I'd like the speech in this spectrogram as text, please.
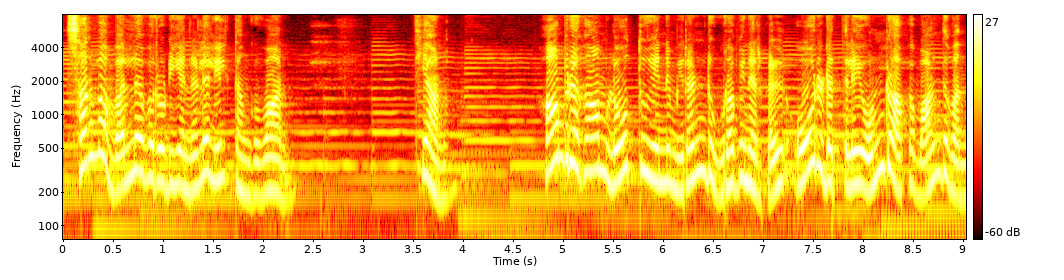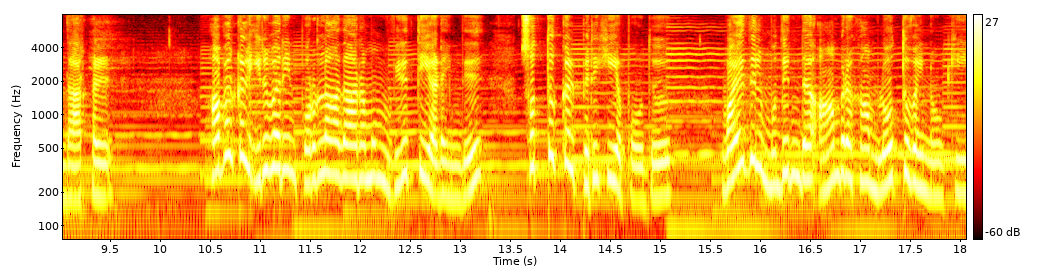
சர்வ வல்லவருடைய நிழலில் தங்குவான். தியானம். ஆப்ரஹாம் லோத்து என்னும் இரண்டு உறவினர்கள் ஓரிடத்திலே ஒன்றாக வாழ்ந்து வந்தார்கள். அவர்கள் இருவரின் பொருளாதாரமும் விருத்தி அடைந்து சொத்துக்கள் பெருகிய போது வயதில் முதிர்ந்த ஆபிரகாம் லோத்துவை நோக்கி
